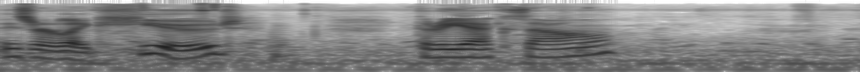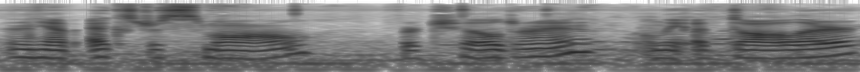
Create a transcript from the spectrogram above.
These are like huge, 3XL. And then you have extra small for children, only a dollar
